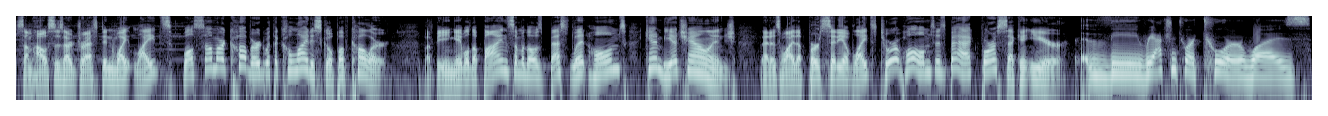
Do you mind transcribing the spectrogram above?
Some houses are dressed in white lights, while some are covered with a kaleidoscope of color. But being able to find some of those best lit homes can be a challenge. That is why the First City of Lights Tour of Homes is back for a second year. The reaction to our tour was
